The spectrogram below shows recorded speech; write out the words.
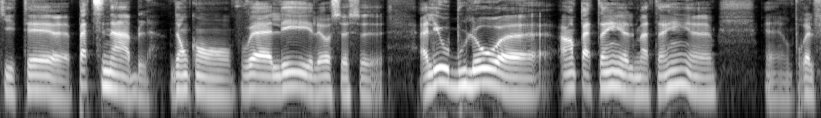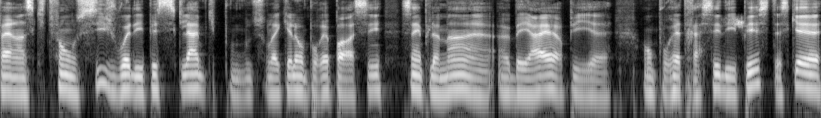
qui était euh, patinable. Donc, on pouvait aller là, aller au boulot euh, en patin euh, le matin. Euh, on pourrait le faire en ski de fond aussi. Je vois des pistes cyclables sur lesquelles on pourrait passer simplement un, BR, puis on pourrait tracer des pistes. Est-ce qu'il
